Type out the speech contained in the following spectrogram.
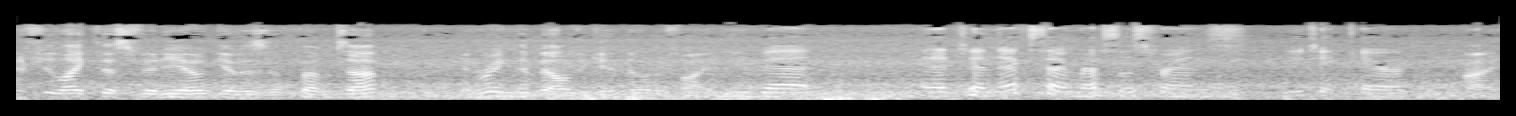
If you like this video, give us a thumbs up and ring the bell to get notified. You bet. And until next time, Restless Friends, you take care. Bye.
